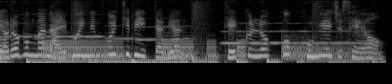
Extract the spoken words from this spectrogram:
여러분만 알고 있는 꿀팁이 있다면 댓글로 꼭 공유해주세요.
